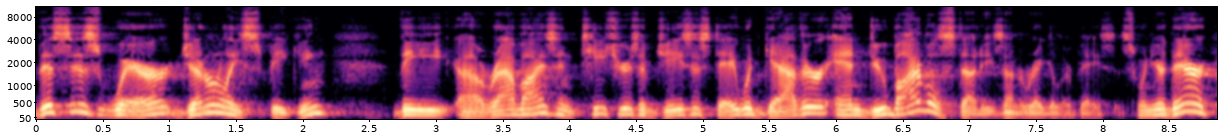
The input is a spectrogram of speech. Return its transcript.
this is where, generally speaking, the uh, rabbis and teachers of Jesus' day would gather and do Bible studies on a regular basis. When you're there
